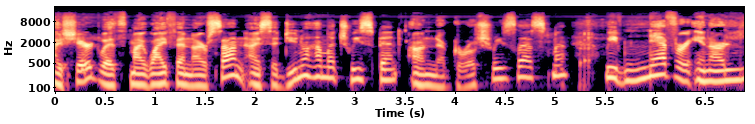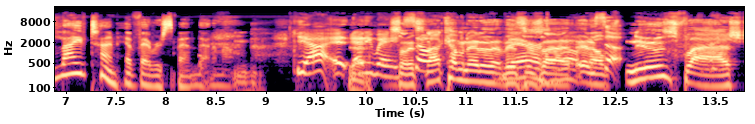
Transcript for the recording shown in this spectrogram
I shared with my wife and our son, I said, Do you know how much we spent on our groceries last month? We've never in our lifetime have ever spent that amount. yeah. It, Anyway, so it's not coming out of the, this There, is a no. you know So- news flash.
